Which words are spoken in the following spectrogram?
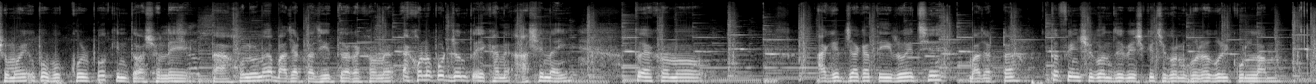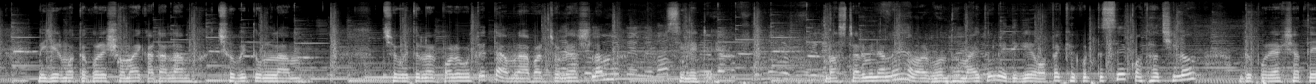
সময় উপভোগ করব, কিন্তু আসলে তা হলো না। বাজারটা যেহেতু আর এখন এখনও পর্যন্ত এখানে আসে নাই। তো এখনও আগের জায়গাতেই রয়েছে বাজারটা। তো ফেন্সুগঞ্জে বেশ কিছুক্ষণ ঘোরাঘুরি করলাম। নিজের মতো করে সময় কাটালাম, ছবি তুললাম। ছবি তোলার পরবর্তীতে আমরা আবার চলে আসলাম সিলেটে। বাস টার্মিনালে আমার বন্ধু মাইতুল এদিকে অপেক্ষা করতেছে। কথা ছিল দুপুরে একসাথে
